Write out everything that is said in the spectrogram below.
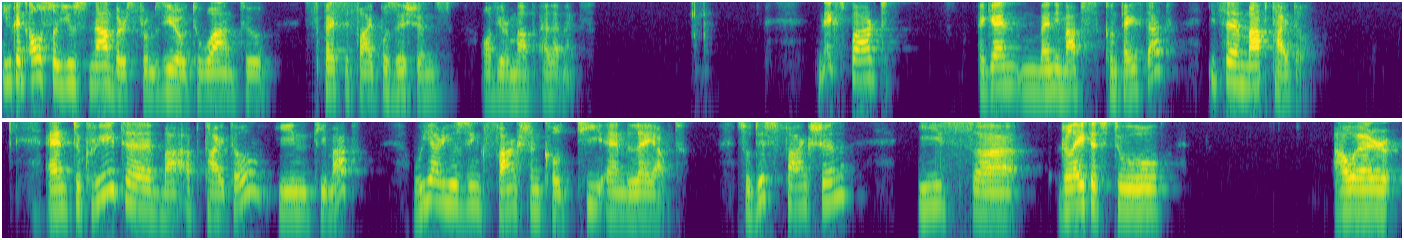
You can also use numbers from zero to one to specify positions of your map elements. Next part, again, many maps contains that. It's a map title. And to create a map title in tmap, we are using function called tm layout. So this function is uh, related to our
